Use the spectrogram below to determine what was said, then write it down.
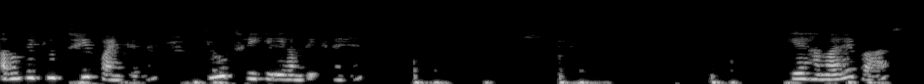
अब हमें क्यू थ्री फाइंड करना है। क्यू थ्री के लिए हम देख रहे हैं कि हमारे पास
